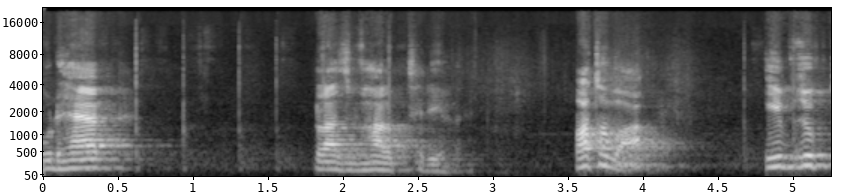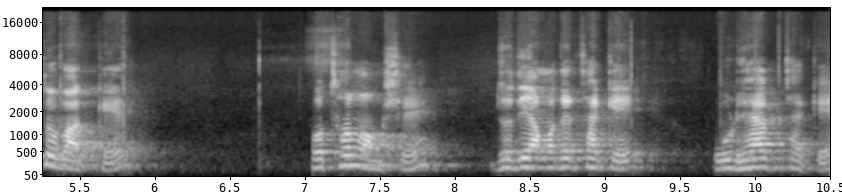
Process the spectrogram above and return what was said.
would have plus verb three হয়। অথবা ইফযুক্ত বাক্যের প্রথম অংশে যদি আমাদের থাকে উড হ্যাভ থাকে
